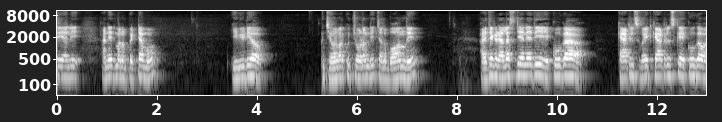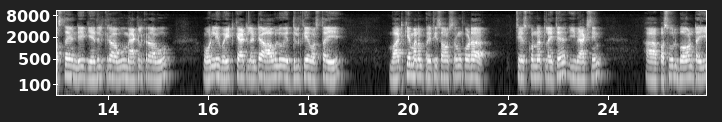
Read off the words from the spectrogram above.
చేయాలి అనేది మనం పెట్టాము. ఈ వీడియో చివరి వరకు చూడండి చాలా బాగుంది. అయితే ఇక్కడ ఎల్ఎస్డి అనేది ఎక్కువగా క్యాటిల్స్ వైట్ క్యాటిల్స్కే ఎక్కువగా వస్తాయండి. గేదెలకి రావు మేకలకి రావు. ఓన్లీ వైట్ క్యాటిల్ అంటే ఆవులు ఎద్దులకే వస్తాయి. వాటికే మనం ప్రతి సంవత్సరం కూడా చేసుకున్నట్లయితే ఈ వ్యాక్సిన్ ఆ పశువులు బాగుంటాయి.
